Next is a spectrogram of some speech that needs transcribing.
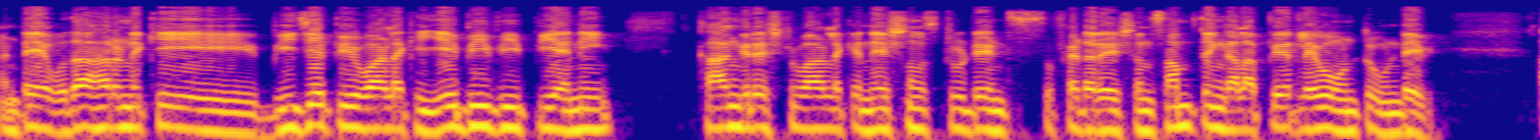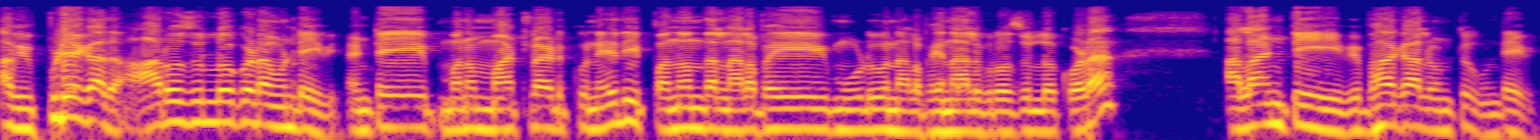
అంటే ఉదాహరణకి బీజేపీ వాళ్ళకి ఏబీవీపీ అని కాంగ్రెస్ వాళ్ళకి నేషనల్ స్టూడెంట్స్ ఫెడరేషన్ సంథింగ్ అలా పేర్లు ఏవో ఉంటూ ఉండేవి. అవి ఇప్పుడే కాదు ఆ రోజుల్లో కూడా ఉండేవి. అంటే మనం మాట్లాడుకునేది పంతొమ్మిది వందల నలభై మూడు నలభై నాలుగు రోజుల్లో కూడా అలాంటి విభాగాలు ఉంటూ ఉండేవి.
